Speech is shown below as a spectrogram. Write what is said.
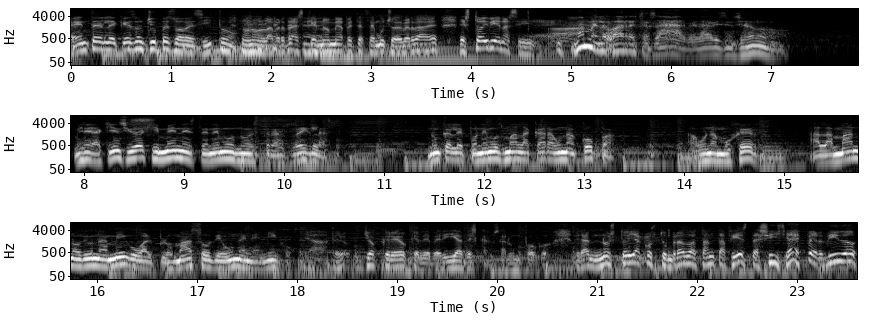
Éntrele, que es un chupe suavecito. No, no, la verdad es que no me apetece mucho, de verdad, ¿eh? Estoy bien así. No me lo va a rechazar, ¿verdad, licenciado? Mire, aquí en Ciudad Jiménez tenemos nuestras reglas. Nunca le ponemos mala cara a una copa, a una mujer, a la mano de un amigo o al plomazo de un enemigo. Ya, pero yo creo que debería descansar un poco. Verán, no estoy acostumbrado a tanta fiesta, sí, ya he perdido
